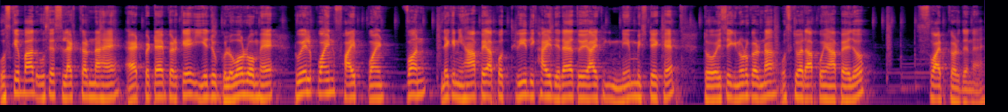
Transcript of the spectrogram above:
उसके बाद उसे सिलेक्ट करना है। ऐड पे टाइप करके ये जो ग्लोबल रोम है 12.5.1 लेकिन यहाँ पे आपको थ्री दिखाई दे रहा है तो ये आई थिंक नेम मिस्टेक है। तो इसे इग्नोर करना। उसके बाद आपको यहाँ पे जो स्वाइप कर देना है।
